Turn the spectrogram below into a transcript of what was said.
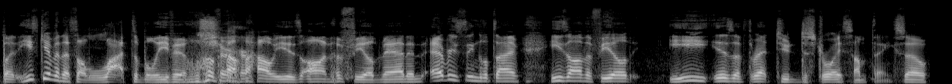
But he's given us a lot to believe in sure. about how he is on the field, man. And every single time he's on the field, he is a threat to destroy something. So,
